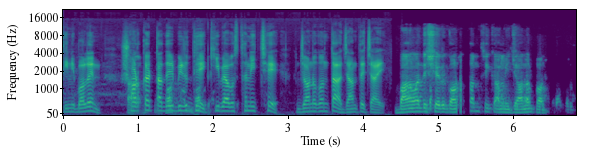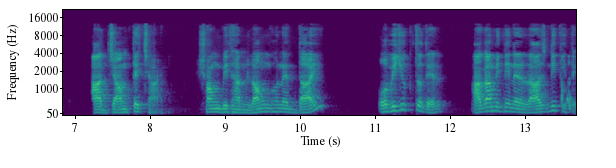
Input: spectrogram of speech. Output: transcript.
তিনি বলেন সরকার তাদের বিরুদ্ধে কি ব্যবস্থা নিচ্ছে জনগণ তা জানতে চায়। বাংলাদেশের গণতান্ত্রিক আমি জনগণ আজ জানতে চায় সংবিধান লঙ্ঘনের দায় অভিযুক্তদের আগামী দিনের রাজনীতিতে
